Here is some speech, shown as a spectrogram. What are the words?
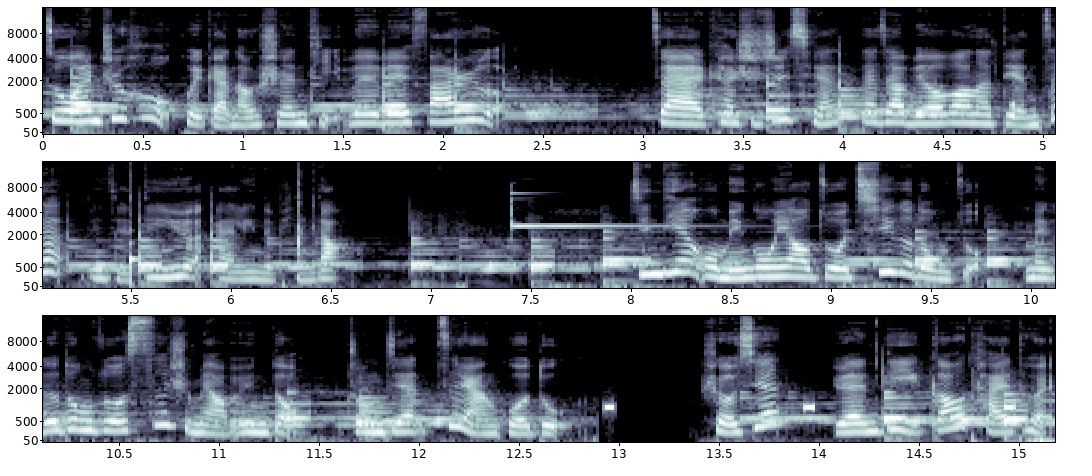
做完之后会感到身体微微发热。在开始之前，大家不要忘了点赞，并且订阅艾琳的频道。今天我们一共要做七个动作，每个动作四十秒运动，中间自然过渡。首先，原地高抬腿，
